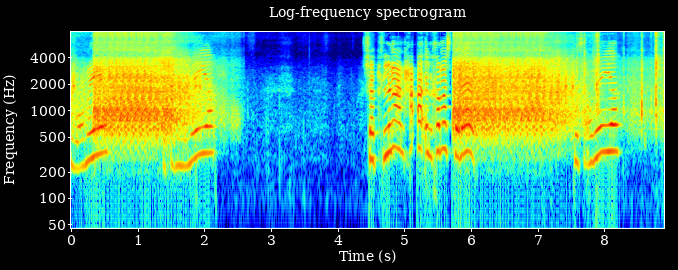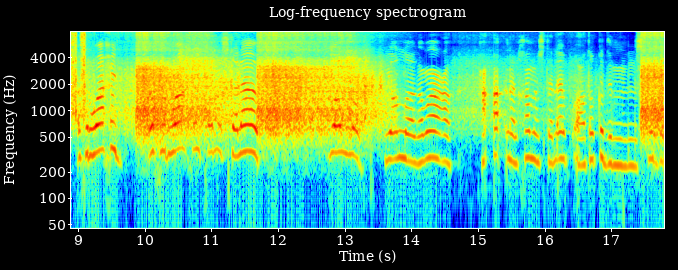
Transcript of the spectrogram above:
سبعمية تمنمية. شكلنا هنحقق الخمس تلاف تسعمية. آخر واحد آخر واحد خمس تلاف يلا يلا يا جماعة. حققنا الخمس تلاف أعتقد إن ال score ده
